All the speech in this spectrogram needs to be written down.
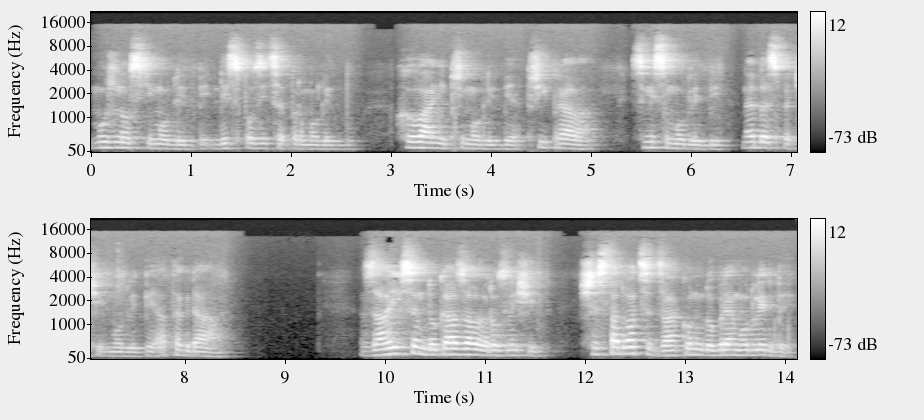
možnosti modlitby, dispozice pro modlitbu, chování při modlitbě, příprava, smysl modlitby, nebezpečí v modlitbě a tak dále. Záhy jsem dokázal rozlišit 620 zákonů dobré modlitby.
